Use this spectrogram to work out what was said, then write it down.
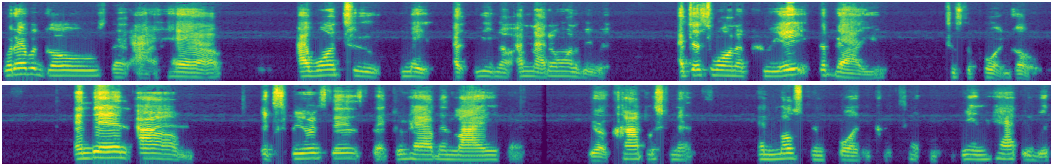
Whatever goals that I have, I want to make. Uh, you know, I'm not. I don't want to be rich. I just want to create the value to support goals. And then um, experiences that you have in life and your accomplishments, and most important, contentment, being happy with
